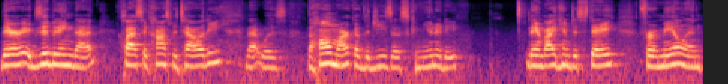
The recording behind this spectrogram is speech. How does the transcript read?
They're exhibiting that classic hospitality that was the hallmark of the Jesus community. They invite him to stay for a meal, and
